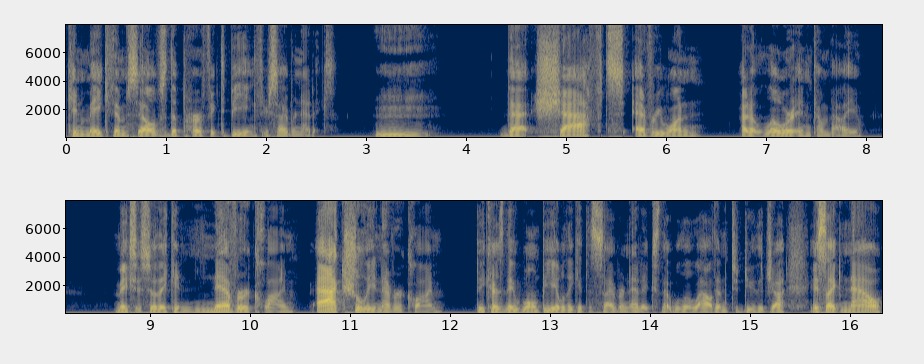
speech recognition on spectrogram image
can make themselves the perfect being through cybernetics Mm. that shafts everyone at a lower income value, makes it so they can never climb, actually never climb, because they won't be able to get the cybernetics that will allow them to do the job. It's like now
